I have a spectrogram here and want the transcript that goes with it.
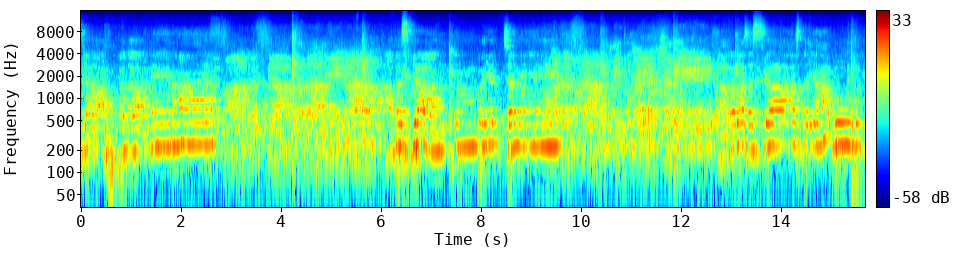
प्रदानेन अतस्यान्त्यं प्रयच्छमि। सर्वसस्यास्त्रया भूमि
